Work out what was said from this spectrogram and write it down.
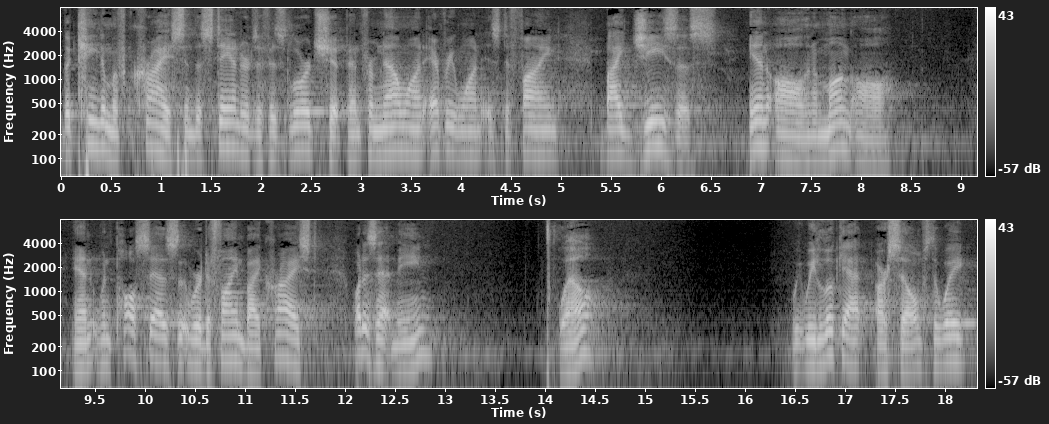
the kingdom of Christ and the standards of his lordship. And from now on, everyone is defined by Jesus in all and among all. And when Paul says that we're defined by Christ, what does that mean? Well, we, we look at ourselves the way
